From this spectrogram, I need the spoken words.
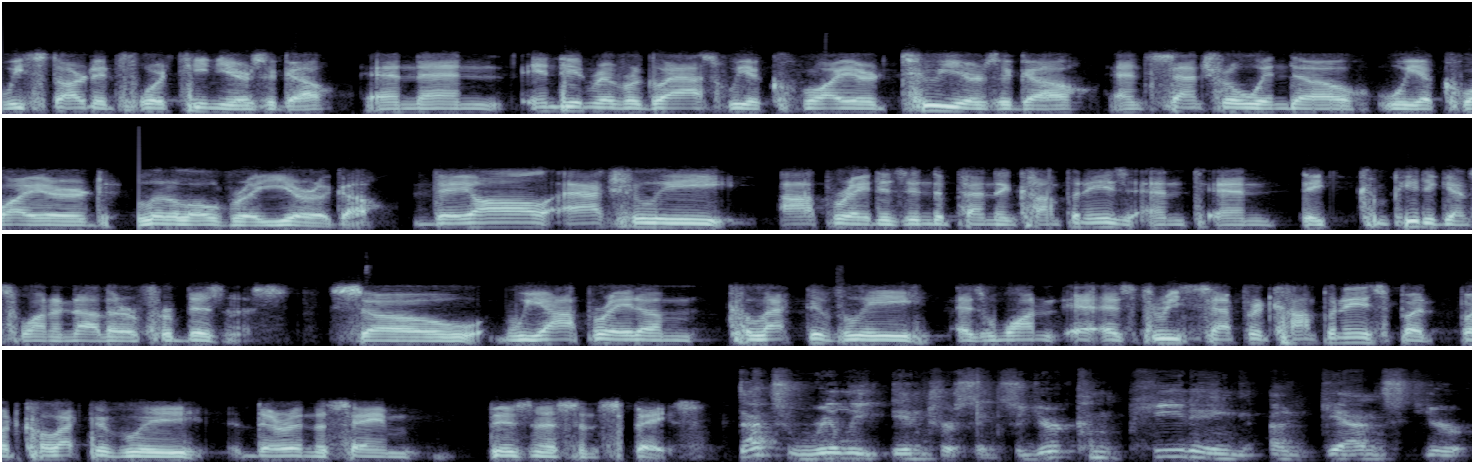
we started 14 years ago. And then Indian River Glass, we acquired two years ago. And Central Window, we acquired a little over a year ago. They all actually operate as independent companies and, and they compete against one another for business. So we operate them collectively as one as three separate companies, but but collectively they're in the same business and space. That's really interesting. So you're competing against your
